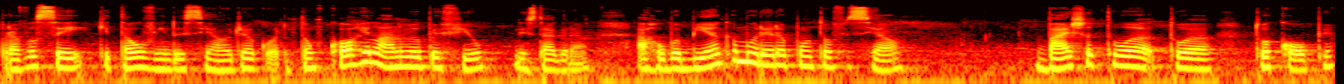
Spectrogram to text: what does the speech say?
para você que está ouvindo esse áudio agora. Então corre lá no meu perfil no Instagram, biancamoreira.oficial baixa tua tua tua cópia,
